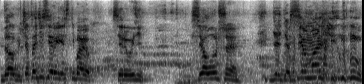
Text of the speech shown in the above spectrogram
Долбич, отойди, Серый, я снимаю. Серый, уйди. Все лучше. Детям. Все малину.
